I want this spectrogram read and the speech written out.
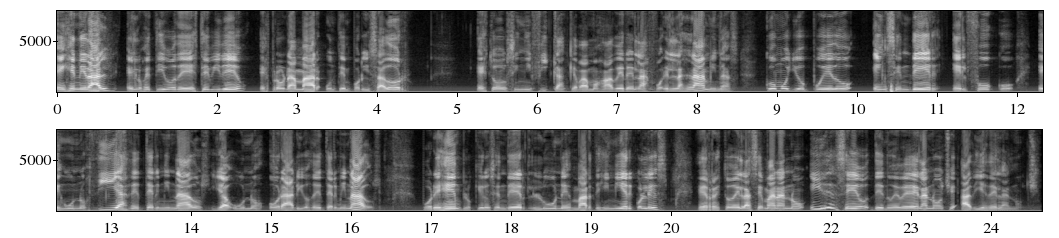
En general, el objetivo de este video es programar un temporizador. Esto significa que vamos a ver en las, en las láminas cómo yo puedo encender el foco en unos días determinados y a unos horarios determinados. Por ejemplo, quiero encender lunes, martes y miércoles, el resto de la semana no, y deseo de 9 de la noche a 10 de la noche.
